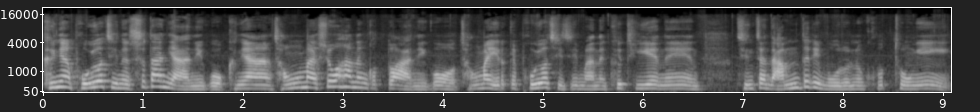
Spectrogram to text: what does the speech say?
그냥 보여지는 수단이 아니고 그냥 정말 쇼하는 것도 아니고 정말 이렇게 보여지지만은 그 뒤에는 진짜 남들이 모르는 고통이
